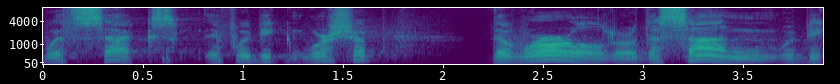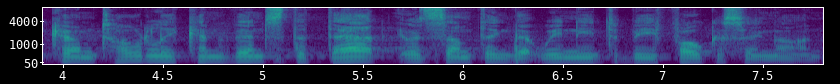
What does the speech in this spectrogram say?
with sex. If we be, worship the world or the sun, we become totally convinced that that is something that we need to be focusing on.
